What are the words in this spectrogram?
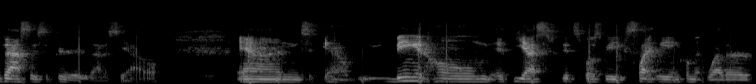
vastly superior to that of Seattle, and you know, being at home, it, yes, it's supposed to be slightly inclement weather,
